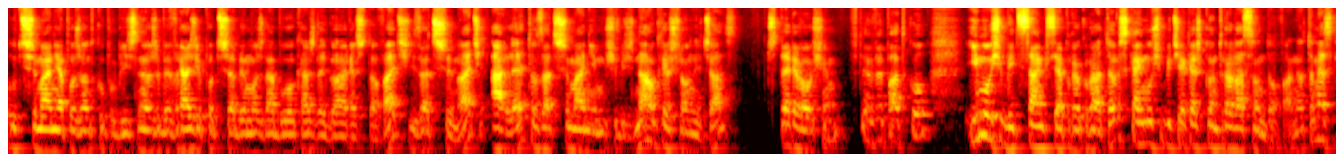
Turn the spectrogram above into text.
utrzymania porządku publicznego, żeby w razie potrzeby można było każdego aresztować i zatrzymać, ale to zatrzymanie musi być na określony czas, 4-8 w tym wypadku, i musi być sankcja prokuratorska i musi być jakaś kontrola sądowa. Natomiast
